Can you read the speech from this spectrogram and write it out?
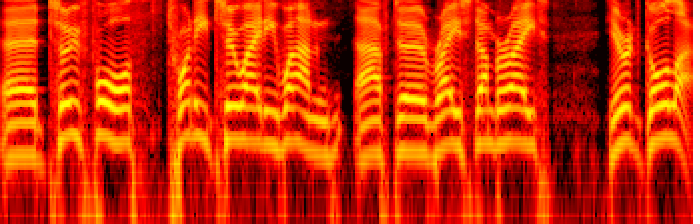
uh, 2 fourth, 2281 after race number eight here at Gawler.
